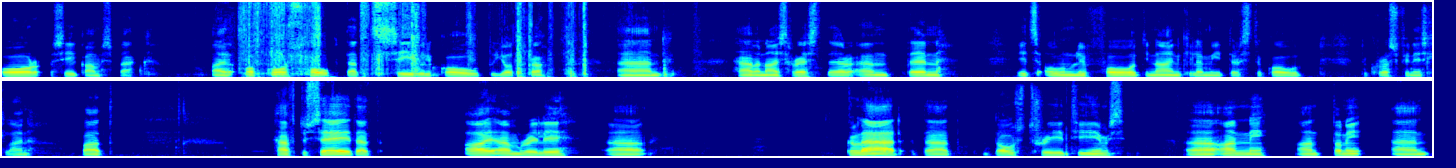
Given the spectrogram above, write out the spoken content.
or she comes back. I of course hope that she will go to Jotka and have a nice rest there and then it's only 49 kilometers to go to cross finish line. But have to say that I am really uh, glad that those three teams, uh, Anni, Anthony, and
